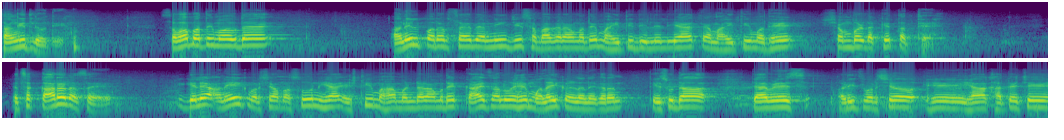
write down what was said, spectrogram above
सांगितली होती. सभापती महोदय अनिल परब साहेब यांनी जी सभागृहामध्ये माहिती दिलेली आहे त्या माहितीमध्ये शंभर टक्के तथ्य आहे. याचं कारण असं आहे की गेल्या अनेक वर्षापासून ह्या एस टी महामंडळामध्ये काय चालू आहे हे मलाही कळलं नाही कारण ते सुद्धा त्यावेळेस अडीच वर्ष हे ह्या खात्याचे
